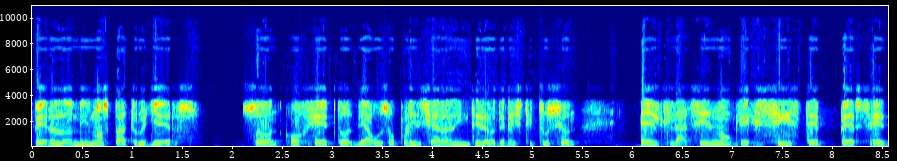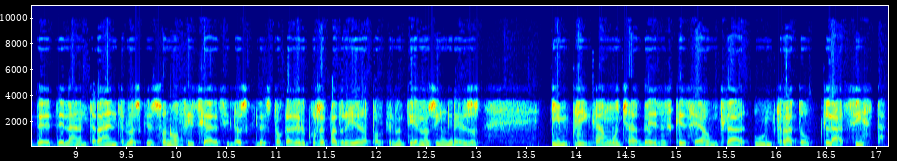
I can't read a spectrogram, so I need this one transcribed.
pero los mismos patrulleros son objeto de abuso policial al interior de la institución. El clasismo que existe per se desde la entrada entre los que son oficiales y los que les toca hacer el curso de patrullero porque no tienen los ingresos, implica muchas veces que sea un, cla- un trato clasista.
